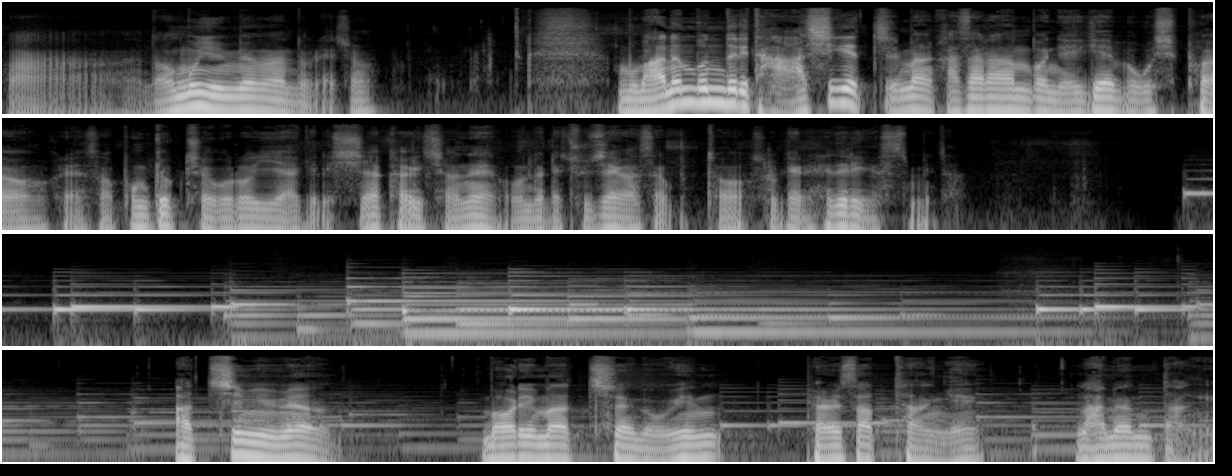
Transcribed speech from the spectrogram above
와, 너무 유명한 노래죠. 뭐 많은 분들이 다 아시겠지만 가사를 한번 얘기해 보고 싶어요. 그래서 본격적으로 이야기를 시작하기 전에 오늘의 주제 가사부터 소개를 해드리겠습니다. 아침이면 머리맡에 놓인 별사탕에 라면 땅에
